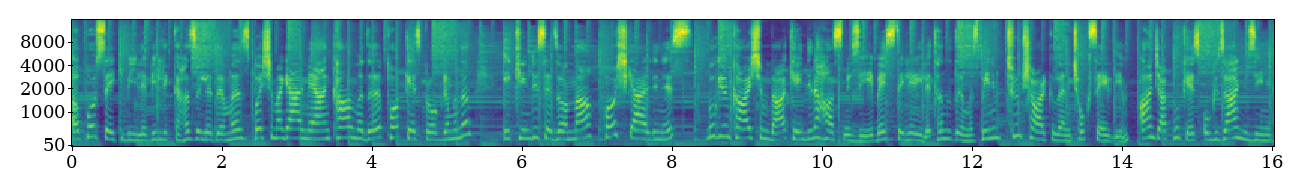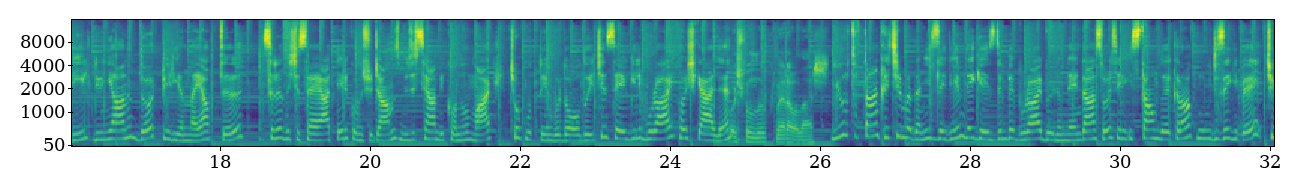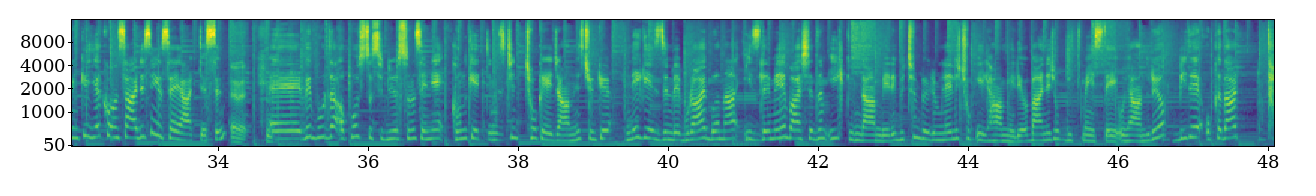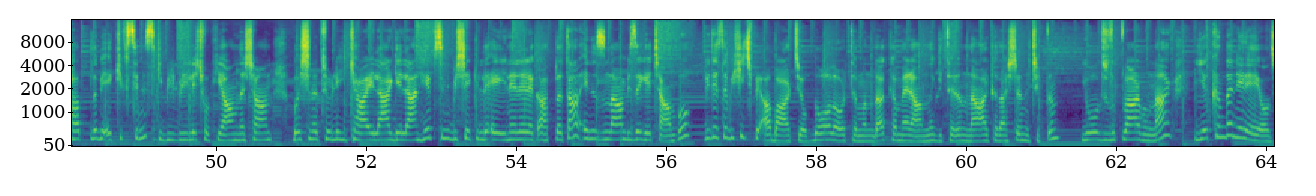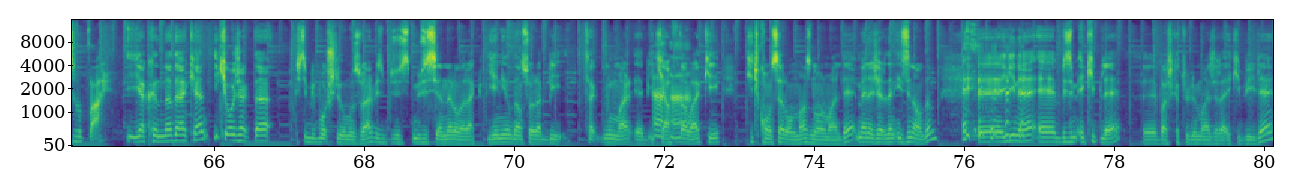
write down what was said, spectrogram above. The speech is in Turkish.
Aposto ekibiyle birlikte hazırladığımız Başıma Gelmeyen Kalmadı podcast programının ikinci sezonuna hoş geldiniz. Bugün karşımda kendine has müziği, besteleriyle tanıdığımız, benim tüm şarkılarını çok sevdiğim, ancak bu kez o güzel müziğini değil, dünyanın dört bir yanına yaptığı sıra dışı seyahatleri konuşacağımız müzisyen bir konuğum var. Çok mutluyum burada olduğu için. Sevgili Buray, hoş geldin. Hoş bulduk, merhabalar. YouTube'dan kaçırmadan izlediğim Ne Gezdim ve Buray bölümlerinden sonra seni İstanbul'da yakalamak mucize gibi. Çünkü ya konserdesin ya seyahattesin. Evet. Ee, ve burada Aposto Stüdyosu'nu seni konuk ettiğimiz için çok heyecanlıyız. Çünkü Ne Gezdim ve Buray bana izlemeye başladığım ilk günden beri bütün bölümleri çok ilham veriyor. Bende çok gitme isteği uyandırıyor. Bir de o kadar tatlı bir ekipsiniz ki birbiriyle çok iyi anlaşan, başına türlü hikayeler gelen, hepsini bir şekilde eğlenerek atlatan en azından bize geçen bu. Bir de tabii hiçbir abartı yok. Doğal ortamında kameranla, gitarınla, arkadaşlarınla çıktın. Yolculuklar bunlar. Yakında nereye yolculuk var? Yakında derken 2 Ocak'ta işte bir boşluğumuz var. Biz müzis- müzisyenler olarak yeni yıldan sonra bir takvim var. e, Bir iki Aha. hafta var ki hiç konser olmaz normalde. Menajerden izin aldım. Ee, yine e, bizim ekiple e, başka türlü macera ekibiyle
